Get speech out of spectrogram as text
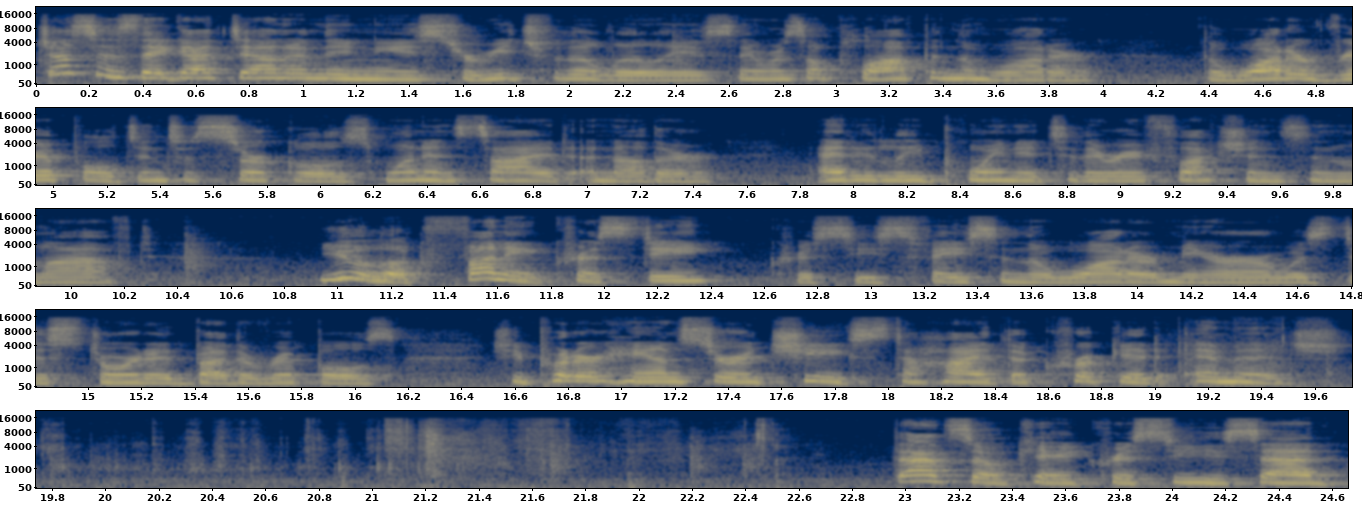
Just as they got down on their knees to reach for the lilies, there was a plop in the water. The water rippled into circles, one inside another. Eddie Lee pointed to their reflections and laughed. You look funny, Christy. Christy's face in the water mirror was distorted by the ripples. She put her hands to her cheeks to hide the crooked image. That's okay, Christy, he said.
